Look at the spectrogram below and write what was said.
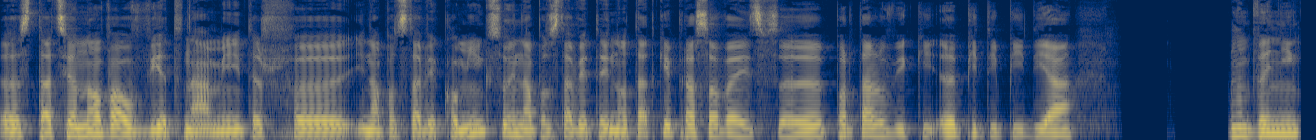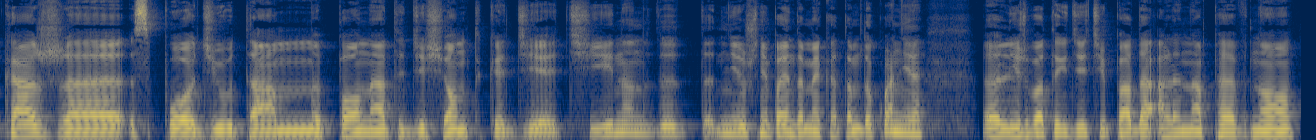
e, stacjonował w Wietnamie też w, i na podstawie komiksu, i na podstawie tej notatki prasowej z e, portalu Wiki, Wikipedia wynika, że spłodził tam ponad dziesiątkę dzieci. No, już nie pamiętam jaka tam dokładnie E, liczba tych dzieci pada, ale na pewno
